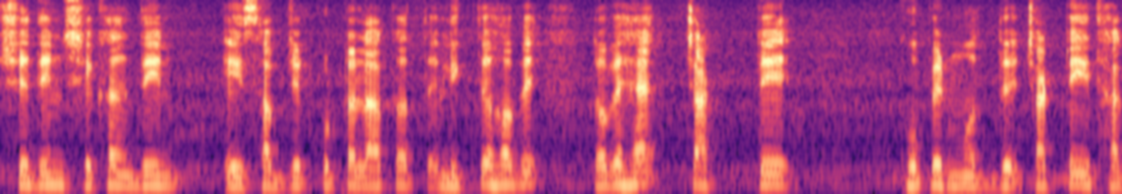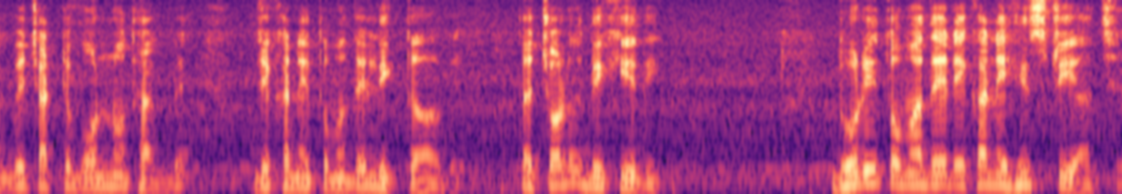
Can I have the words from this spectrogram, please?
সেদিন সেখানে দিন এই সাবজেক্ট কোডটা লাগাতে, লিখতে হবে। তবে হ্যাঁ চারটে খোপের মধ্যে, চারটেই থাকবে, চারটে বর্ণ থাকবে, যেখানে তোমাদের লিখতে হবে। তা চলো দেখিয়ে দিই। ধরি তোমাদের এখানে হিস্ট্রি আছে।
